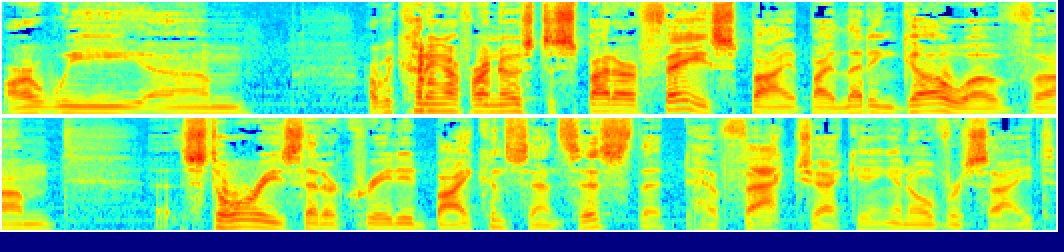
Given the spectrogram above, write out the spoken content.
Are we um, are we cutting off our nose to spite our face by by letting go of um, stories that are created by consensus that have fact checking and oversight?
